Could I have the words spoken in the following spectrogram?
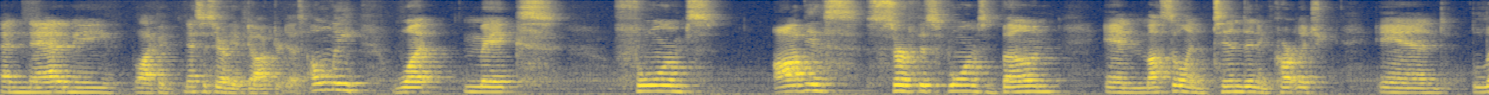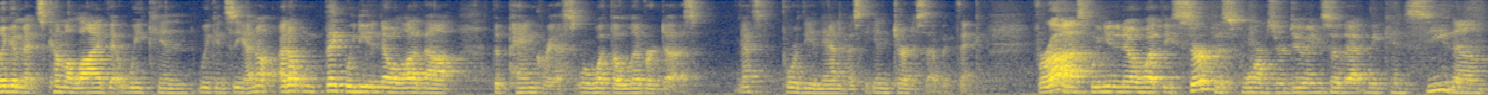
anatomy like a, necessarily a doctor does. Only what makes forms obvious, surface forms, bone and muscle and tendon and cartilage and ligaments come alive that we can we can see. I don't I don't think we need to know a lot about the pancreas or what the liver does. That's for the anatomist, the internist, I would think. For us, we need to know what these surface forms are doing so that we can see them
